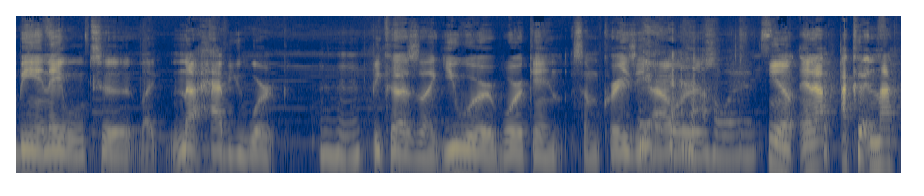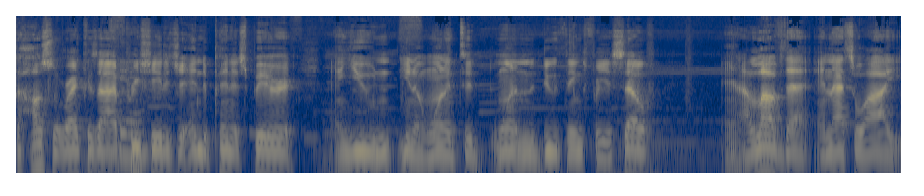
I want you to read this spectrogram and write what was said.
being able to like not have you work. Mm-hmm. because like you were working some crazy hours, you know, and I, I couldn't knock the hustle right? Because I appreciated yeah. your independent spirit and you you know wanted to wanting to do things for yourself. And I love that. And that's why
